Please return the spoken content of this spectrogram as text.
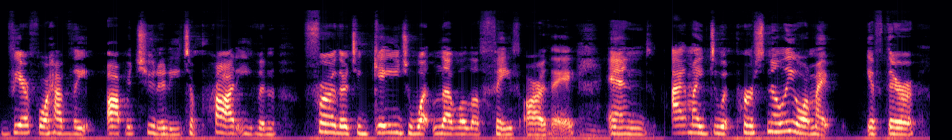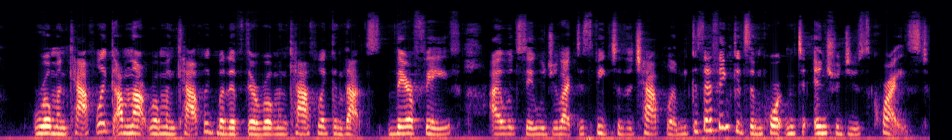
therefore have the opportunity to prod even further to gauge what level of faith are they. Mm. And I might do it personally or might, if they're Roman Catholic, I'm not Roman Catholic, but if they're Roman Catholic and that's their faith, I would say, would you like to speak to the chaplain? Because I think it's important to introduce Christ.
